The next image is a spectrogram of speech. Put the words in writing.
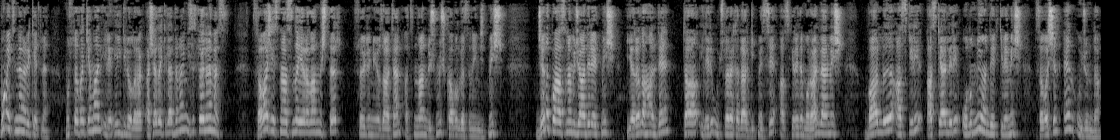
Bu metinden hareketle Mustafa Kemal ile ilgili olarak aşağıdakilerden hangisi söylenemez? Savaş esnasında yaralanmıştır. Söyleniyor zaten atından düşmüş kaburgasını incitmiş. Canı pahasına mücadele etmiş. Yaralı halde ta ileri uçlara kadar gitmesi askere de moral vermiş. Varlığı askeri askerleri olumlu yönde etkilemiş. Savaşın en ucunda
